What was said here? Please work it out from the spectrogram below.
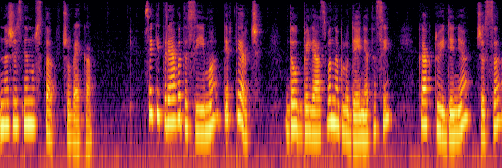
на жизнеността в човека. Всеки трябва да си има тефтерче, да отбелязва наблюденията си, както и деня, часа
